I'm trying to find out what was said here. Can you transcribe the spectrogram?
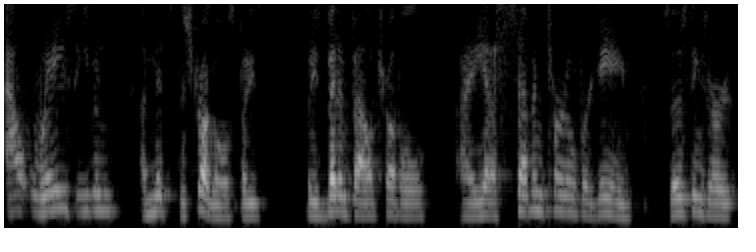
out ways even amidst the struggles. But he's but he's been in foul trouble. Uh, he had a seven turnover game. So those things are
